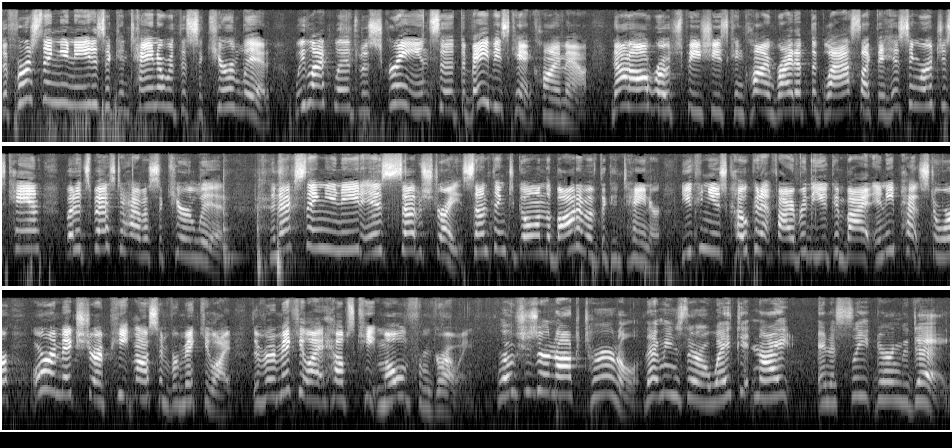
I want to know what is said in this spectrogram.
The first thing you need is a container with a secure lid. We like lids with screens so that the babies can't climb out. Not all roach species can climb right up the glass like the hissing roaches can, but it's best to have a secure lid. The next thing you need is substrate, something to go on the bottom of the container. You can use coconut fiber that you can buy at any pet store or a mixture of peat moss and vermiculite. The vermiculite helps keep mold from growing. Roaches are nocturnal. That means they're awake at night and asleep during the day.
